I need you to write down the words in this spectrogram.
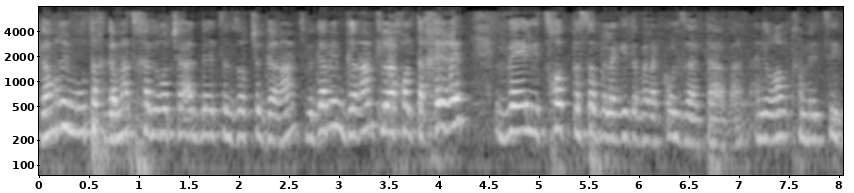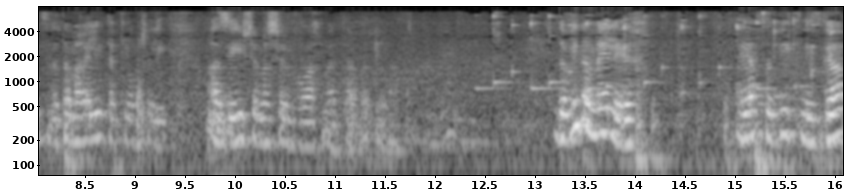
גם רימו אותך, גם את צריכה לראות שאת בעצם זאת שגרמת, וגם אם גרמת לא יכולת אחרת, ולצחוק בסוף ולהגיד, אבל הכל זה אתה, אבל אני רואה אותך מציץ, ואתה מראה לי את הכלום שלי. אז יהי שם השם בורח מעתה ועד דוד המלך היה צדיק נשגב,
